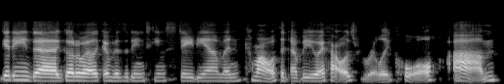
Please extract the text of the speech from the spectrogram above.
getting to go to like a visiting team stadium and come out with a W, I thought was really cool. Um,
